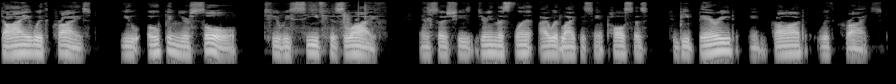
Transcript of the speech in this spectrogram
die with Christ, you open your soul to receive his life. And so she, during this Lent, I would like, as St. Paul says, to be buried in God with Christ,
